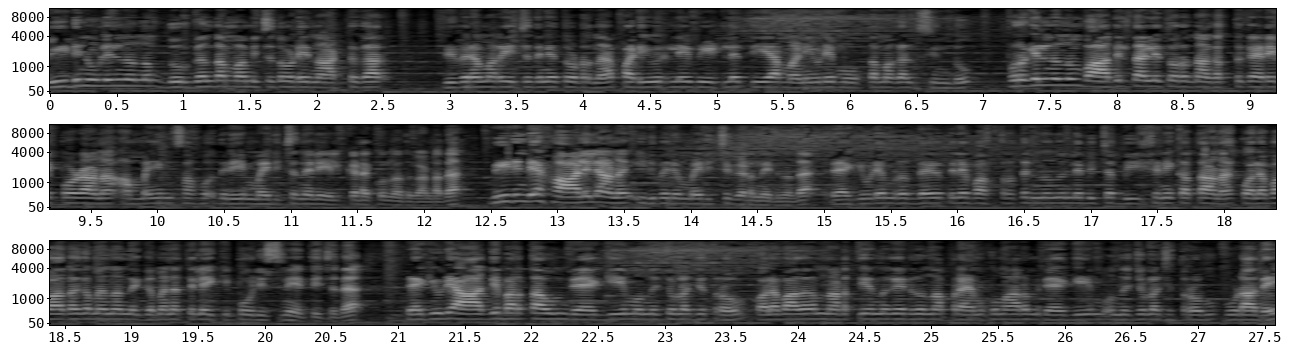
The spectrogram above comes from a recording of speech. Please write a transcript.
വീടിനുള്ളിൽ നിന്നും ദുർഗന്ധം വമിച്ചതോടെ നാട്ടുകാർ വിവരമറിയിച്ചതിനെ തുടർന്ന് പടിയൂരിലെ വീട്ടിലെത്തിയ മണിയുടെ മൂത്ത മകൾ സിന്ധു പുറകിൽ നിന്നും വാതിൽ തള്ളി തുറന്ന് അകത്ത് കയറിയപ്പോഴാണ് അമ്മയും സഹോദരിയും മരിച്ച നിലയിൽ കിടക്കുന്നത് കണ്ടത്. വീടിന്റെ ഹാളിലാണ് ഇരുവരും മരിച്ചു കിടന്നിരുന്നത്. രേഖയുടെ മൃതദേഹത്തിലെ വസ്ത്രത്തിൽ നിന്നും ലഭിച്ച ഭീഷണി കത്താണ് കൊലപാതകമെന്ന നിഗമനത്തിലേക്ക് പോലീസിനെ എത്തിച്ചത്. രേഖയുടെ ആദ്യ ഭർത്താവും രേഖയും ഒന്നിച്ചുള്ള ചിത്രവും കൊലപാതകം നടത്തിയെന്ന് കരുതുന്ന പ്രേംകുമാറും രേഖയും ഒന്നിച്ചുള്ള ചിത്രവും കൂടാതെ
